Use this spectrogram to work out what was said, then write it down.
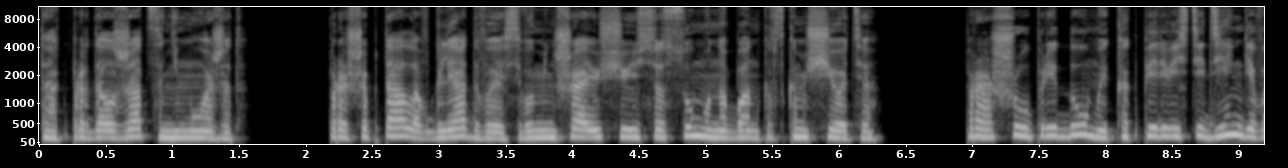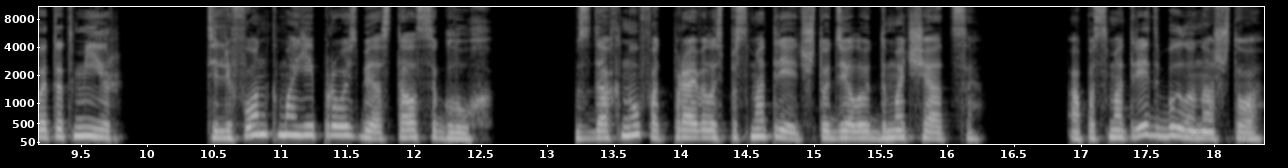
«Так продолжаться не может», – прошептала, вглядываясь в уменьшающуюся сумму на банковском счете. «Прошу, придумай, как перевести деньги в этот мир». Телефон к моей просьбе остался глух. Вздохнув, отправилась посмотреть, что делают домочадцы. А посмотреть было на что.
